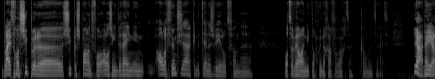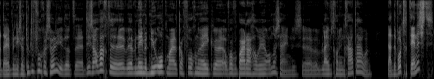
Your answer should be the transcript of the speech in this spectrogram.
blijft gewoon super, super spannend voor alles en iedereen in alle functies eigenlijk in de tenniswereld. Van wat we wel en niet nog kunnen gaan verwachten de komende tijd. Ja, nee, ja, daar hebben we niks aan toe te voegen, sorry. Dat, uh, het is afwachten. We nemen het nu op, maar het kan volgende week uh, of over een paar dagen alweer heel anders zijn. Dus uh, we blijven het gewoon in de gaten houden. Nou, er wordt getennist.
